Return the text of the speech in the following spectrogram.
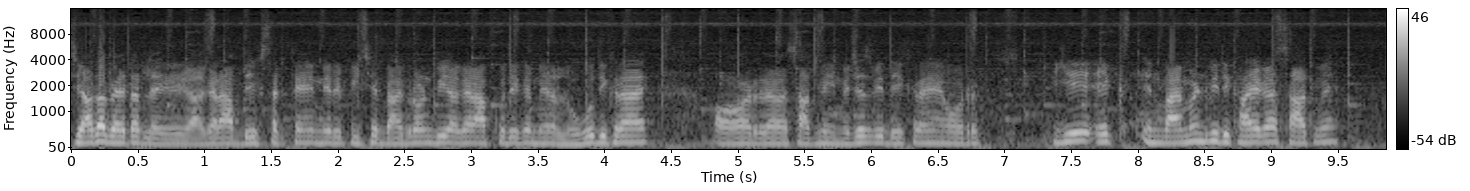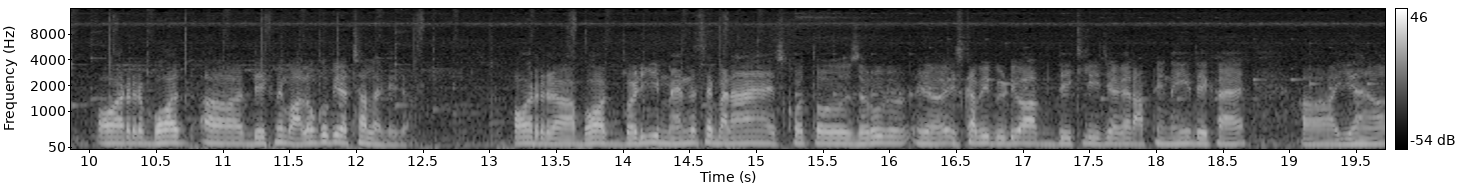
ज़्यादा बेहतर लगेगा। अगर आप देख सकते हैं, मेरे पीछे बैकग्राउंड भी अगर आपको देखें, मेरा लोगो दिख रहा है और साथ में इमेजेस भी देख रहे हैं और ये एक इन्वायरमेंट भी दिखाएगा साथ में और बहुत देखने वालों को भी अच्छा लगेगा। और बहुत बड़ी मेहनत से बनाया है इसको तो ज़रूर इसका भी वीडियो आप देख लीजिए अगर आपने नहीं देखा है। यहाँ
